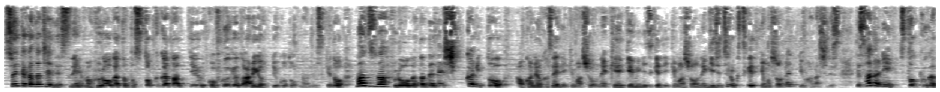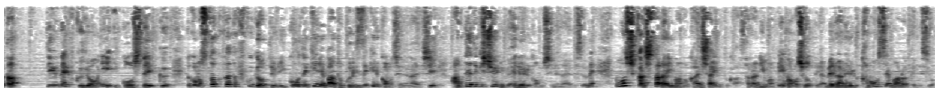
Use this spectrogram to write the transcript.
そういった形でですね、まあ、フロー型とストック型っていうこう副業があるよっていうことなんですけど、まずはフロー型でね、しっかりとお金を稼いでいきましょうね、経験身につけていきましょうね、技術力つけていきましょうねっていう話です。で、さらにストック型っていうね、副業に移行していく。でこのストック型副業っていうのに移行できれば独立できるかもしれないし、安定的収入が得れるかもしれないですよね。もしかしたら今の会社員とかサラリーマンが今お仕事辞められる可能性もあるわけですよ。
